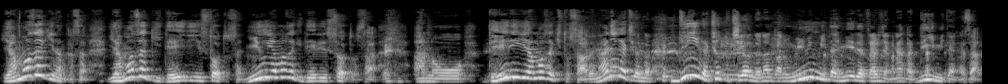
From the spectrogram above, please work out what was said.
山崎なんかさ、山崎デイリーストアとさ、ニュー山崎デイリーストアとさ、あの、デイリー山崎とさ、あれ何が違うんだ ?D がちょっと違うんだよ。なんかあの耳みたいに見えるやつあるじゃん。なんか D みたいなさ。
